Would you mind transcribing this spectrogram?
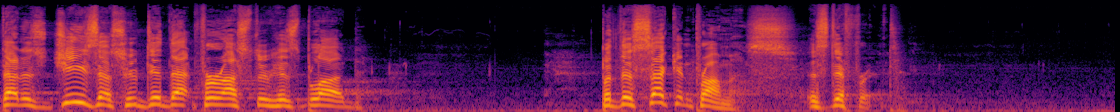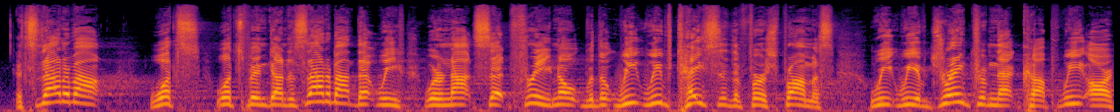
That is Jesus who did that for us through his blood. But the second promise is different. It's not about what's, what's been done. It's not about that we, we're not set free. No, we, we've tasted the first promise. We, we have drank from that cup. We are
